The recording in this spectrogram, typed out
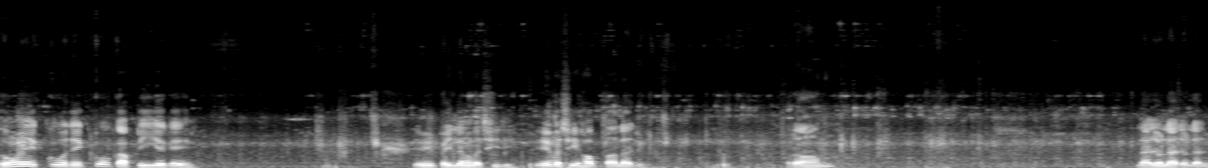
ਦੋਵੇਂ ਇੱਕੋ ਜੇ ਇੱਕੋ ਕਾਪੀ ਹੈਗੇ। ਇਹ ਵੀ ਪਹਿਲਾਂ ਵਸੀ ਜੀ ਇਹ ਵਸੀ ਹਫਤਾ ਲੈ ਜੂ। ਆਰਾਮ। ਲੈ ਜਾਓ ਲੈ ਜਾਓ ਲੈ ਜਾਓ।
